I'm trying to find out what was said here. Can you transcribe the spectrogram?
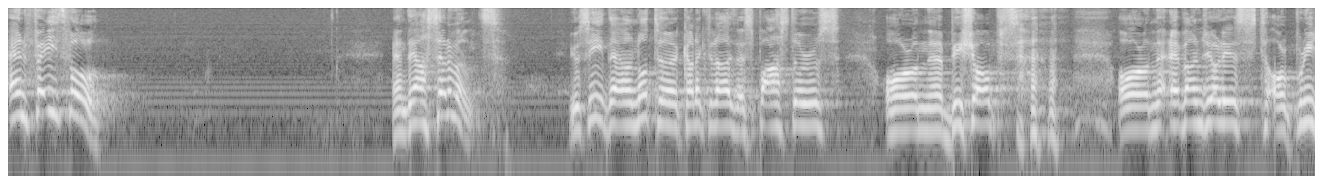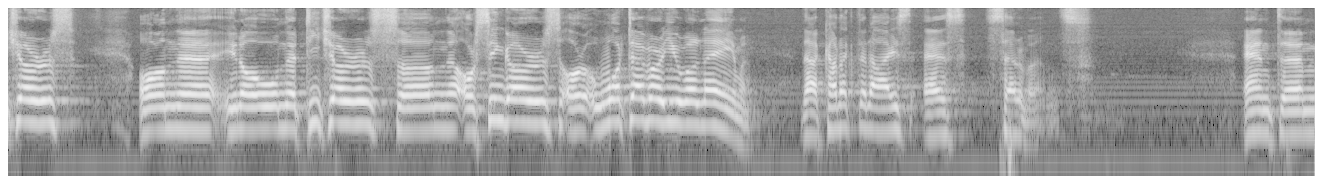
and faithful. And they are servants. You see, they are not uh, characterized as pastors or uh, bishops or evangelists or preachers on uh, you know on teachers um, or singers or whatever you will name they are characterized as servants. And um,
